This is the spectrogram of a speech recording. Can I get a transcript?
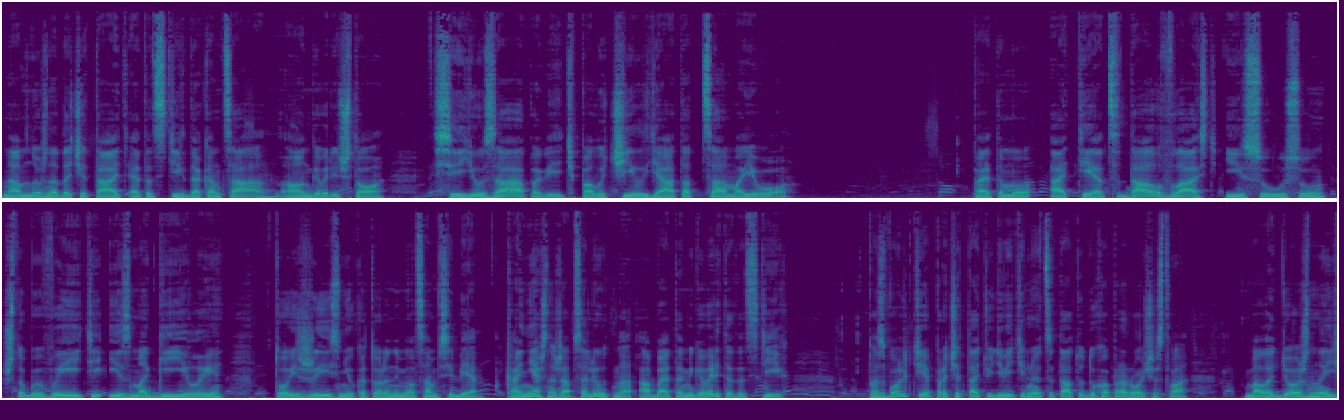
Нам нужно дочитать этот стих до конца. Он говорит, что «Сию заповедь получил я от Отца моего». Поэтому Отец дал власть Иисусу, чтобы выйти из могилы той жизнью, которую он имел сам в себе. Конечно же, абсолютно. Об этом и говорит этот стих. Позвольте прочитать удивительную цитату Духа Пророчества. Молодежный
